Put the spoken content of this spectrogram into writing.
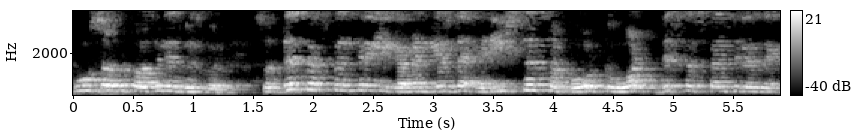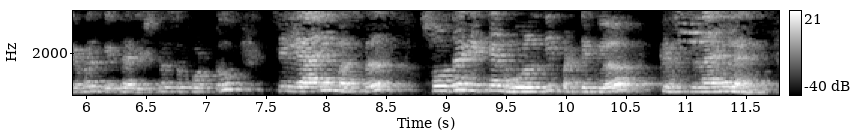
whoso the person is visible. So this suspensory ligament gives the additional support to what this suspensory ligament gives the additional support to ciliary muscles so that it can hold the particular crystalline lens.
